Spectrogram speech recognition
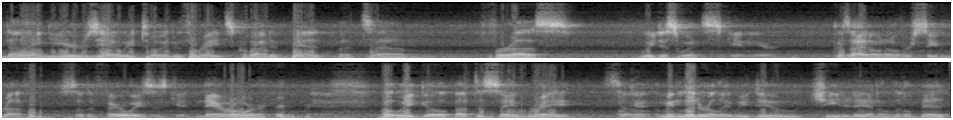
nine years, yeah, we toyed with rates quite a bit, but um, for us, we just went skinnier because I don't overseed rough, so the fairways just get narrower, but we go about the same rate. So, Okay. I mean, literally, we do cheat it in a little bit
